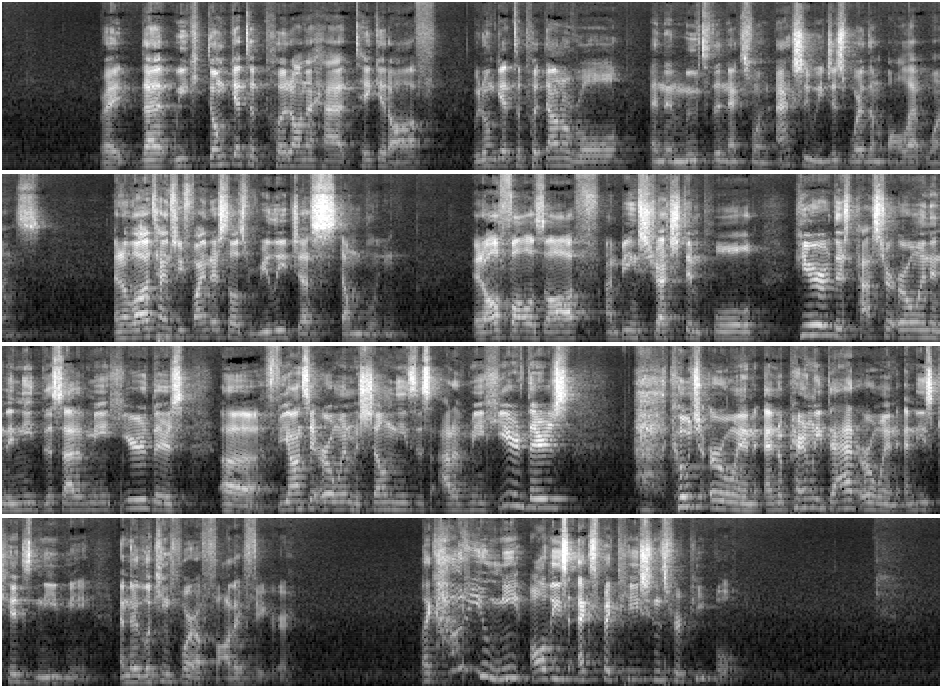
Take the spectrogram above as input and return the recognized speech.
right? That we don't get to put on a hat, take it off. We don't get to put down a role and then move to the next one. Actually, we just wear them all at once. And a lot of times we find ourselves really just stumbling. It all falls off. I'm being stretched and pulled. Here, there's Pastor Irwin, and they need this out of me. Here, there's uh, fiance Irwin. Michelle needs this out of me. Here, there's Coach Irwin, and apparently Dad Irwin, and these kids need me, and they're looking for a father figure. Like, how do you meet all these expectations for people?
